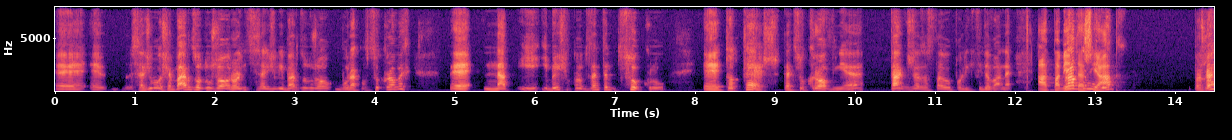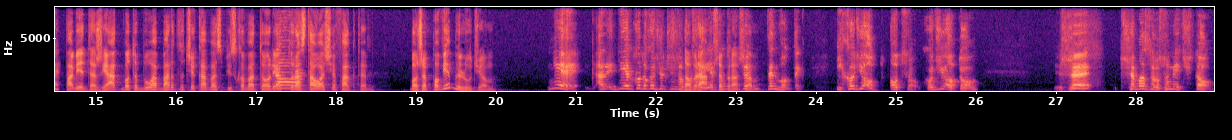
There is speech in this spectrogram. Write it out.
E, e, Sadziło się bardzo dużo, rolnicy sadzili bardzo dużo buraków cukrowych e, i, byliśmy producentem cukru. To też te cukrownie także zostały polikwidowane. A pamiętasz jak? Proszę? Pamiętasz jak? Bo to była bardzo ciekawa spiskowa teoria, Tak, która no. stała się faktem. Może powiemy ludziom. Nie, ale nie tylko dokończę Krzysztof. Dobra, ja przepraszam. Ten wątek. I chodzi o, o co? Chodzi o to, że trzeba zrozumieć to,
